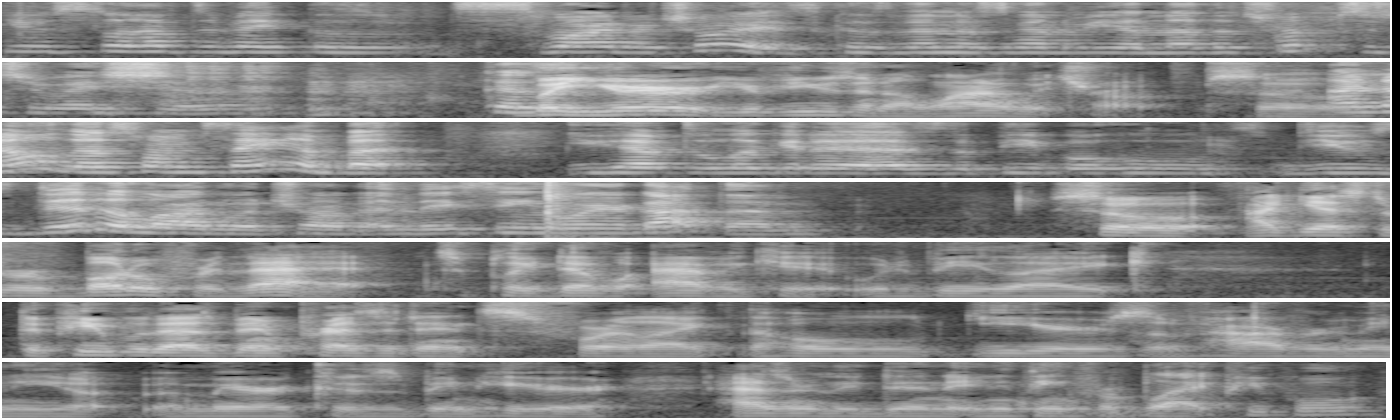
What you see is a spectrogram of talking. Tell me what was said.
you still have to make the smarter choice because then it's going to be another Trump situation. 'Cause But your your views in align with Trump. So I know that's what I'm saying, but you have to look at it as the people whose views did align with Trump and they seen where it got them. So I guess the rebuttal for that, to play devil advocate, would be like the people that's been presidents for like the whole years of however many America's been here hasn't really done anything for black people.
